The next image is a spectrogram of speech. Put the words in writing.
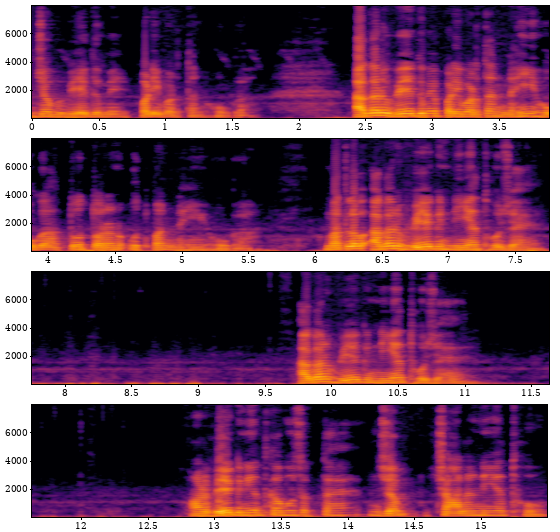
जब वेग में परिवर्तन होगा। अगर वेग में परिवर्तन नहीं होगा तो त्वरण उत्पन्न नहीं होगा। मतलब अगर वेग नियत हो जाए, अगर वेग नियत हो जाए, और वेग नियत कब हो सकता है? जब चाल नियत हो,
